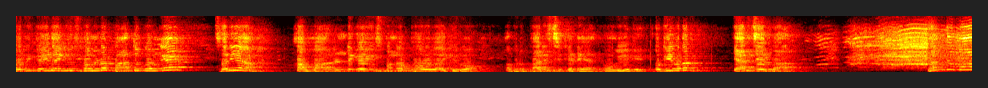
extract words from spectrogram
ஒரு கை தான் யூஸ் பண்ணணும் பார்த்துக்கோங்க. சரியா? ஆமா ரெண்டு கை யூஸ் பண்ணா பவுல் ஆக்கிடுவோம். அப்புறம் பரிசு கிடையாது உங்களுக்கு. ஓகேவா யார் ஜெயிப்பா? தங்கமா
